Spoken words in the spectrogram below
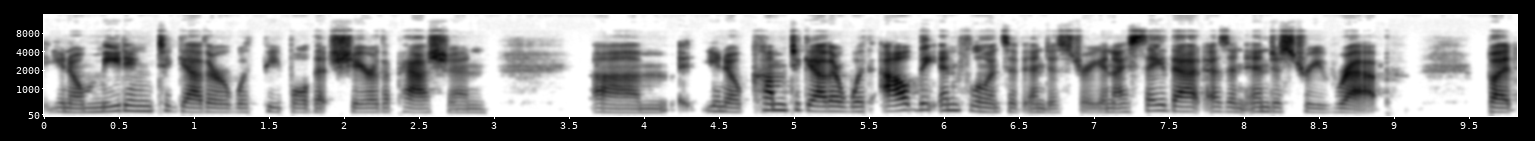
you know, meeting together with people that share the passion um, you know, come together without the influence of industry. And I say that as an industry rep, but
